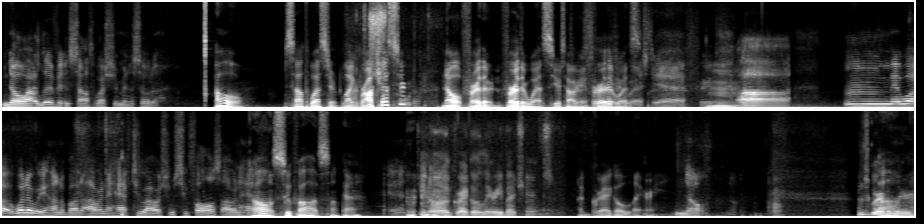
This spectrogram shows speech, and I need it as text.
No, I live in southwestern Minnesota. Oh, southwestern, like Minnesota? Rochester? No, further further west. You're talking further, west. Yeah. fur- Mm. Uh, mm, what what are we on? About an hour and a half, two hours from Sioux Falls. Hour and a half. Oh, Sioux Falls. Okay. Yeah. Do you know a Greg O'Leary by chance? A Greg O'Leary. No. Who's Greg Um, O'Leary?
